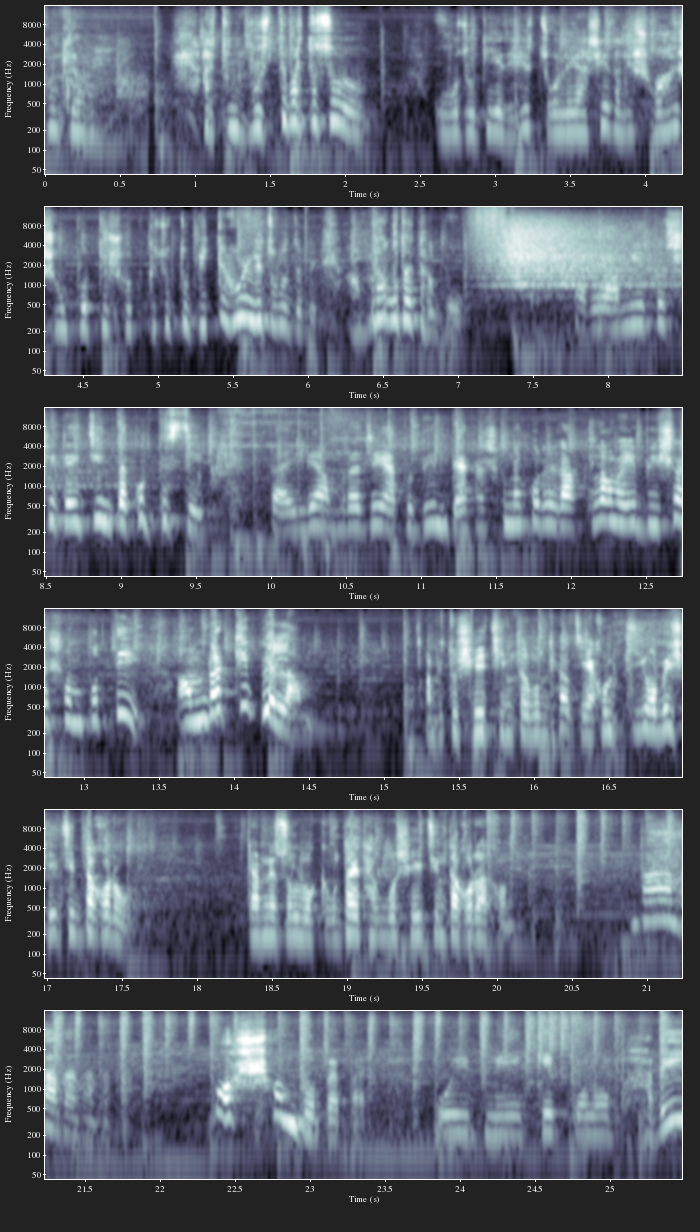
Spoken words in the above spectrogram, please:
এখন কি হবে? আর তুমি বুঝতে পারতেছো? ও যদি এদেশে চলে আসে তাহলে সহায় সম্পত্তি সব কিছু তো বিক্রি করে নিয়ে চলে যাবে। আমরা কোথায় থাকব? আরে আমি তো সেটাই চিন্তা করতেছি। তাইলে আমরা যে এতদিন দেখাশোনা করে রাখলাম এই বিষয় সম্পত্তি আমরা কি পেলাম? আমি তো সেই চিন্তার মধ্যে আছি। এখন কি হবে সেই চিন্তা করো। কেমনে চলবো কোথায় থাকব সেই চিন্তা করো এখন। না না না না না অসম্ভব ব্যাপার। ওই মেয়েকে কোনোভাবেই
